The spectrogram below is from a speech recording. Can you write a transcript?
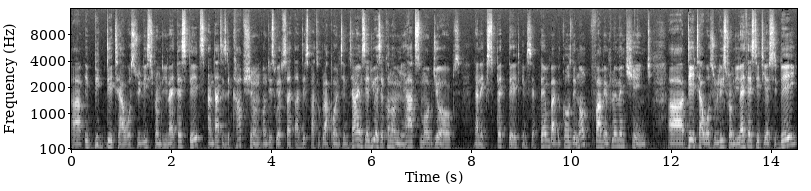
uh, a big data was released from the United States, and that is the caption on this website at this particular point in time. It said U.S. economy had small jobs than expected in September because the non-farm employment change uh, data was released from the United States yesterday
